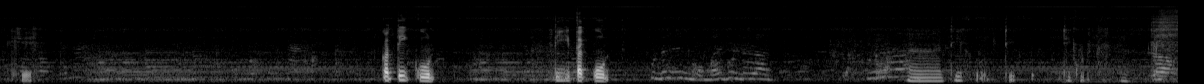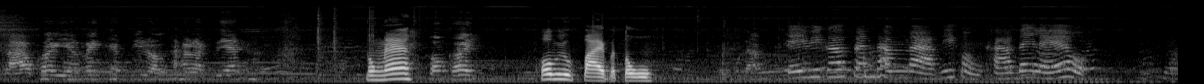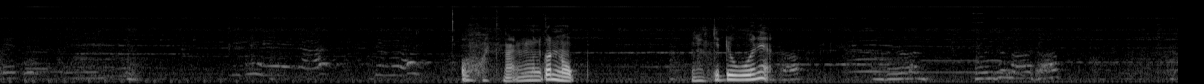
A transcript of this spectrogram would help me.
โอเค ก็ตีกุด ตีตะกุดคุณได้ยินผมไหมคุณเดือนเอ่าตีกุดตีกุดตีกุดรองเท้าค่อยยังไม่แคบนี่รองเท้าหลักเรียนตรงหน้าของค่อยผมอยู่ปลายประตูเดวิดก็เส้นทำดาบที่ของคราฟได้แล้วโอ้ยหนังมันก็หนุกอยากจะดูเนี่ย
